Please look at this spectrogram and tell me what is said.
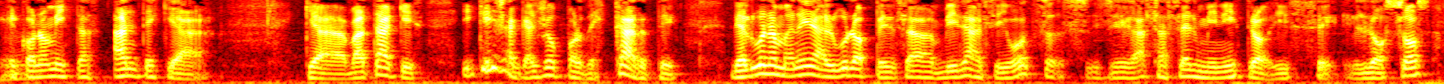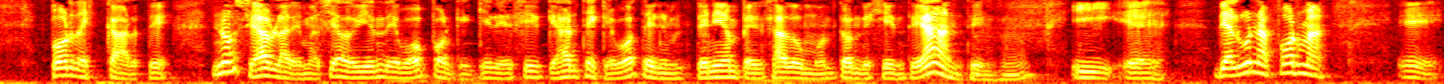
economistas, antes que a, que a Batakis, y que ella cayó por descarte. De alguna manera algunos pensaban, mirá, si vos llegás a ser ministro y se, lo sos por descarte, no se habla demasiado bien de vos porque quiere decir que antes que vos tenían pensado un montón de gente antes. Y eh, de alguna forma... Eh,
